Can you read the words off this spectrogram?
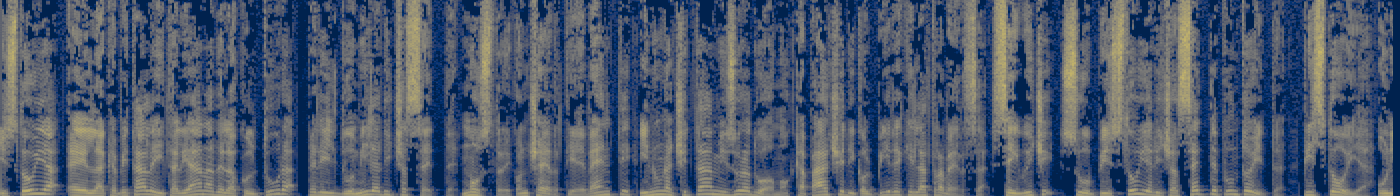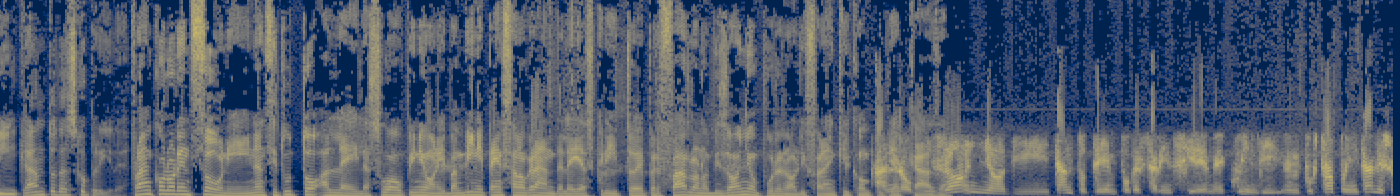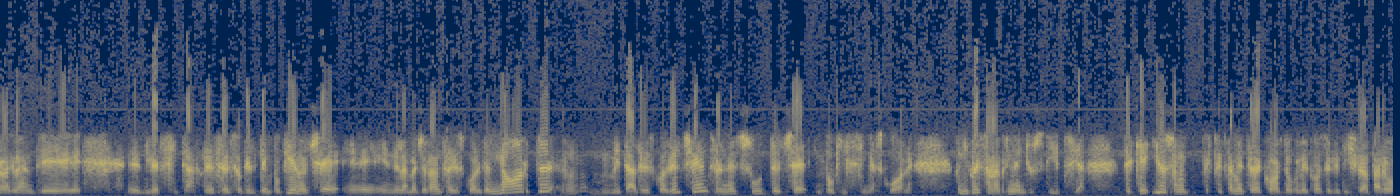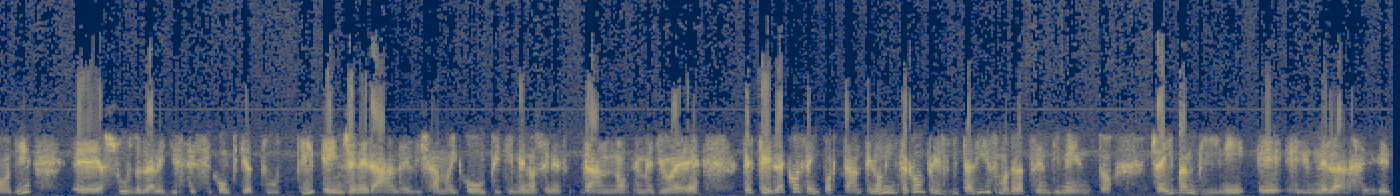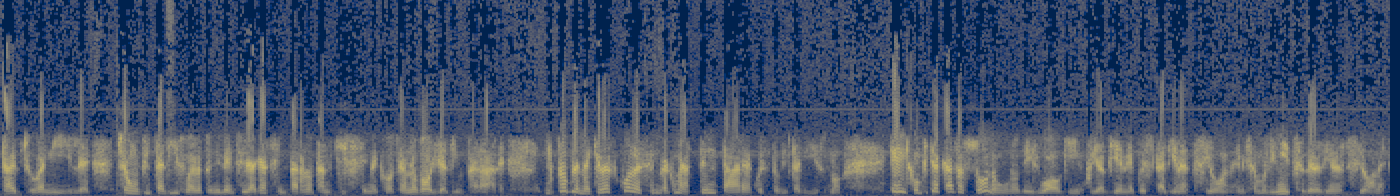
Pistoia è la capitale italiana della cultura per il 2017. Mostre, concerti e eventi in una città a misura d'uomo, capace di colpire chi la attraversa. Seguici su pistoia17.it. Pistoia, un incanto da scoprire. Franco Lorenzoni, innanzitutto a lei, la sua opinione. I bambini pensano grande, lei ha scritto, e per farlo hanno bisogno oppure no di fare anche i compiti hanno a casa? Hanno bisogno di tanto tempo per stare insieme, quindi purtroppo in Italia c'è una grande eh, diversità, nel senso che il tempo pieno c'è eh, nella maggioranza delle scuole del nord, metà delle scuole del centro e nel sud c'è in pochissime scuole. Quindi questa è una prima ingiustizia, perché io sono perfettamente d'accordo con le cose che diceva Parodi, è assurdo dare gli stessi compiti a tutti e in generale diciamo, i compiti meno se ne danno e meglio è, perché la cosa importante è non interrompere il vitalismo dell'apprendimento, cioè i bambini e, e nella età giovanile c'è un vitalismo dell'apprendimento, i ragazzi imparano tantissime cose, hanno voglia di imparare. Il problema è che la scuola sembra come attentare a questo vitalismo e i compiti a casa sono uno dei luoghi in cui avviene questa alienazione, diciamo l'inizio dell'alienazione.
